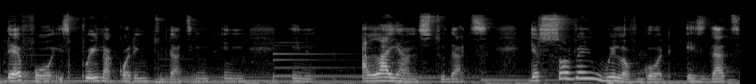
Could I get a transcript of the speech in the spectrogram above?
therefore is praying according to that in in, in alliance to that. The sovereign will of God is that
